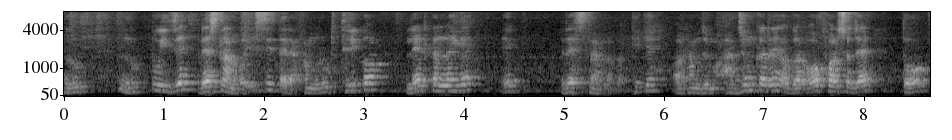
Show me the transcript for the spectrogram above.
root root two is a rational number इसी तरह हम रूट थ्री को लेट कर लेंगे एक रेशनल नंबर ठीक है? और हम जब आजूम कर रहे हैं, अगर वो फॉल्स हो जाए तो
